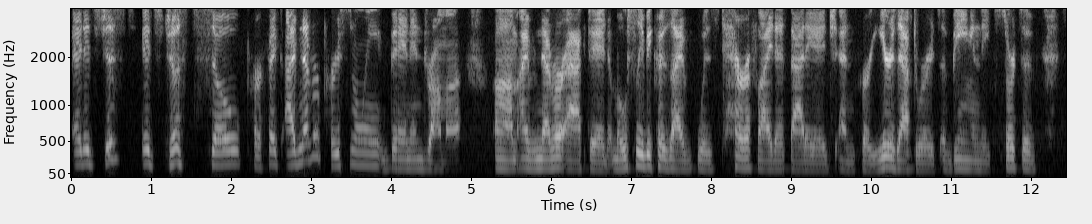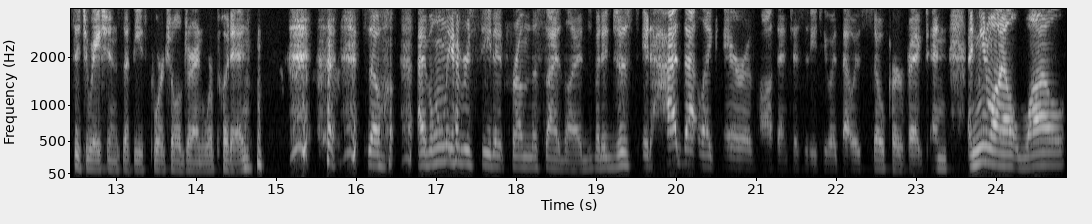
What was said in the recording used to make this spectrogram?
and it's just it's just so perfect. I've never personally been in drama. Um, I've never acted, mostly because I was terrified at that age and for years afterwards of being in the sorts of situations that these poor children were put in. so I've only ever seen it from the sidelines, but it just it had that like air of authenticity to it that was so perfect. And and meanwhile, while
